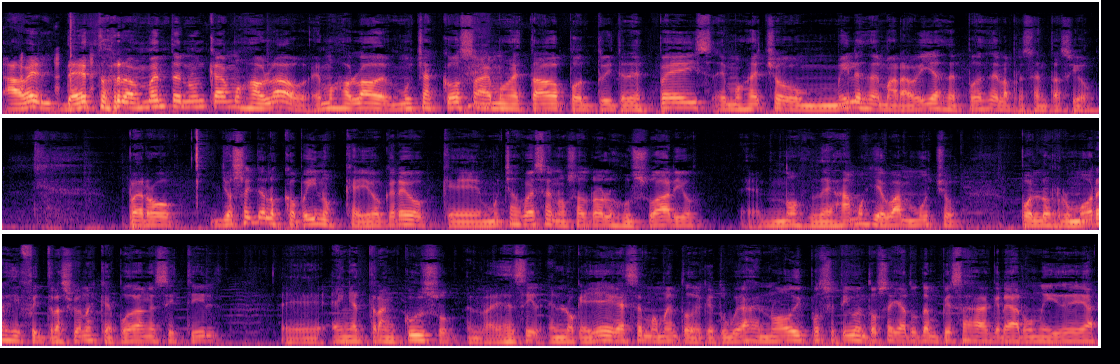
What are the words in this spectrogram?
A, ver, de esto realmente nunca hemos hablado. Hemos hablado de muchas cosas, hemos estado por Twitter Space, hemos hecho miles de maravillas después de la presentación. Pero yo soy de los copinos que yo creo que muchas veces nosotros los usuarios eh, nos dejamos llevar mucho por los rumores y filtraciones que puedan existir eh, en el transcurso, es decir, en lo que llega ese momento de que tú veas el nuevo dispositivo, entonces ya tú te empiezas a crear una idea,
